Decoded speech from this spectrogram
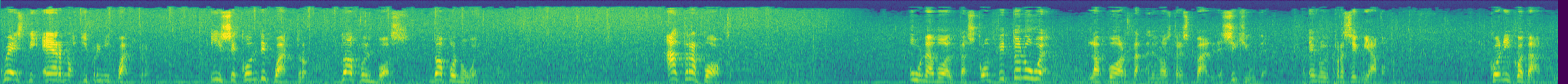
Questi erano i primi quattro. I secondi quattro dopo il boss, dopo Nue. A tra poco. Una volta sconfitto Nue, la porta alle nostre spalle si chiude e noi proseguiamo con i Kodama.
